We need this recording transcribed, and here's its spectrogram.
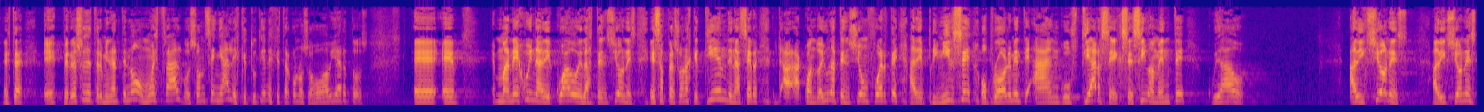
Este, pero eso es determinante, no, muestra algo, son señales que tú tienes que estar con los ojos abiertos manejo inadecuado de las tensiones, esas personas que tienden a hacer, cuando hay una tensión fuerte, a deprimirse o probablemente a angustiarse excesivamente, cuidado. Adicciones, adicciones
